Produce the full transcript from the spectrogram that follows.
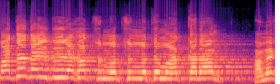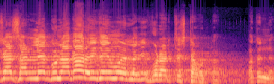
বাদে দায়ী দুই রেখাত সুন্নত, সুন্নতে মুহাক্কাদা হামেশা ছাড়লে গুণাগার হয়ে যাই মই লাগি পড়ার চেষ্টা করতাম। পাতুন না?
